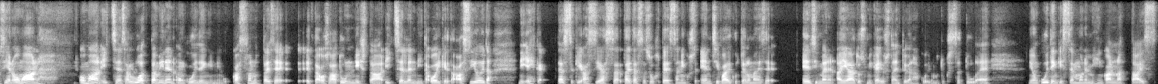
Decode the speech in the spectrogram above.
siihen omaan, omaan itsensä luottaminen on kuitenkin niin kuin kasvanut, tai se, että osaa tunnistaa itselle niitä oikeita asioita, niin ehkä tässäkin asiassa, tai tässä suhteessa niin kuin se ensivaikutelma ja se ensimmäinen ajatus, mikä jostain työnhakuilmoituksessa tulee, niin on kuitenkin semmoinen, mihin kannattaisi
